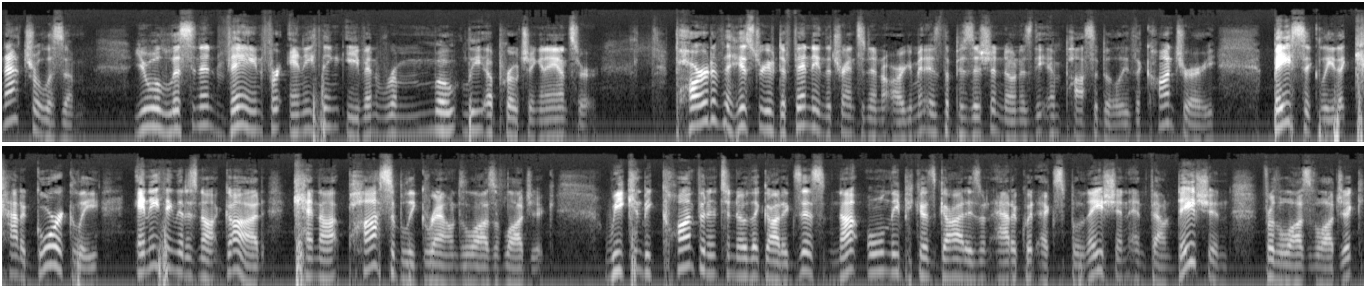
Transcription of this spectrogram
naturalism? You will listen in vain for anything even remotely approaching an answer. Part of the history of defending the transcendental argument is the position known as the impossibility of the contrary. Basically, that categorically anything that is not God cannot possibly ground the laws of logic. We can be confident to know that God exists not only because God is an adequate explanation and foundation for the laws of logic,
